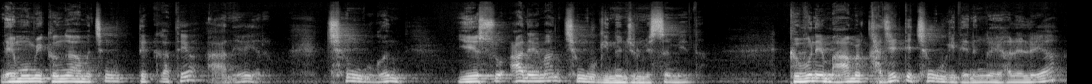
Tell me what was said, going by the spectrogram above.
내 몸이 건강하면 천국 될 것 같아요? 아니에요, 여러분. 천국은 예수 안에만 천국이 있는 줄 믿습니다. 그분의 마음을 가질 때 천국이 되는 거예요. 할렐루야.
